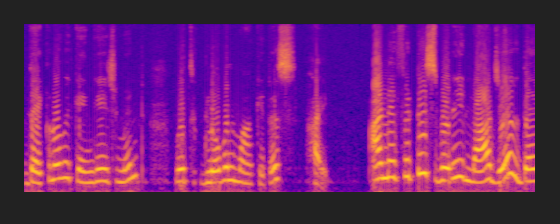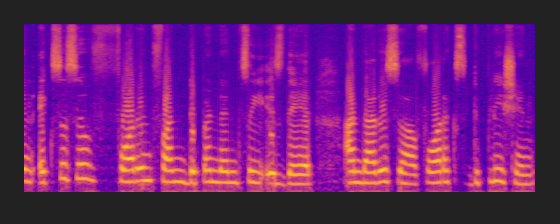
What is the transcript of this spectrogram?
the economic engagement with global market is high and if it is very larger then excessive foreign fund dependency is there and there is uh, forex depletion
